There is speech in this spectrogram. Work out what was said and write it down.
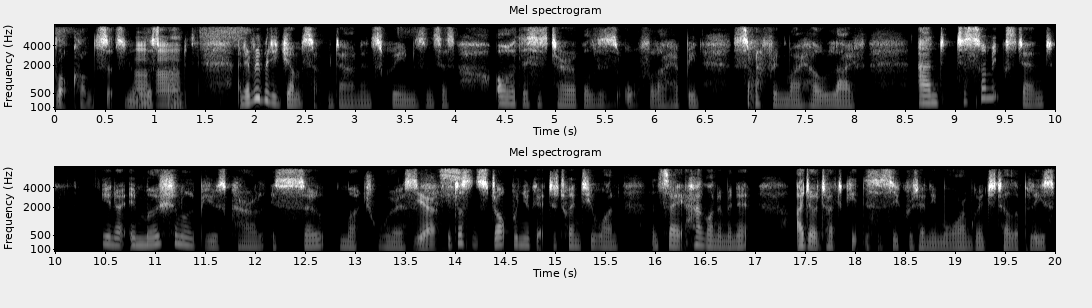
rock concerts and all uh-huh. this kind of. And everybody jumps up and down and screams and says, "Oh, this is terrible! This is awful! I have been suffering my whole life." And to some extent, you know, emotional abuse, Carol, is so much worse. Yes. It doesn't stop when you get to 21 and say, hang on a minute, I don't have to keep this a secret anymore. I'm going to tell the police,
